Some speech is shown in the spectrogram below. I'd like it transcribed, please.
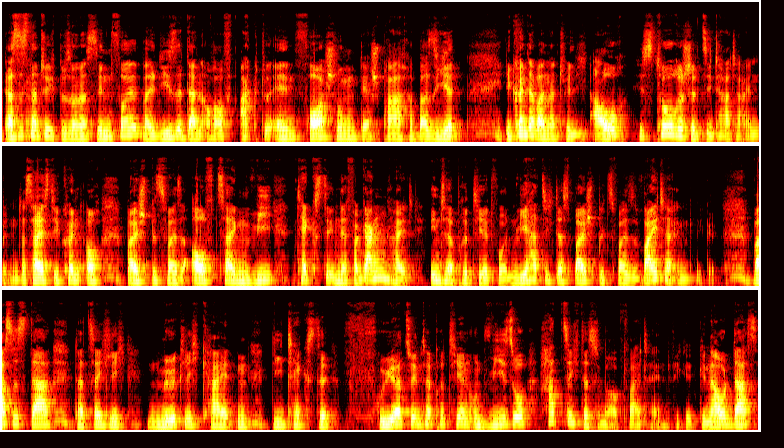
Das ist natürlich besonders sinnvoll, weil diese dann auch auf aktuellen Forschungen der Sprache basieren. Ihr könnt aber natürlich auch historische Zitate einbinden. Das heißt, ihr könnt auch beispielsweise aufzeigen, wie Texte in der Vergangenheit interpretiert wurden. Wie hat sich das beispielsweise weiterentwickelt? Was ist da tatsächlich Möglichkeiten, die Texte früher zu interpretieren und wieso hat sich das überhaupt weiterentwickelt? Genau das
